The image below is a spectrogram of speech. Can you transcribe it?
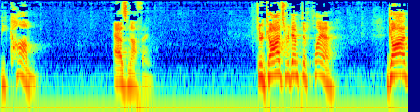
become as nothing. Through God's redemptive plan, God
